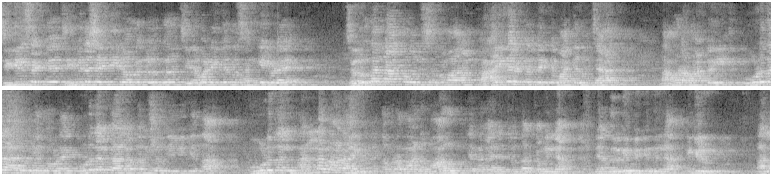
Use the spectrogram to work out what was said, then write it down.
ചികിത്സയ്ക്ക് ജീവിതശൈലി രോഗങ്ങൾക്ക് ചിലവഴിക്കുന്ന സംഖ്യയുടെ ചെറുതല്ലാത്ത ഒരു ശതമാനം കായിക രംഗത്തേക്ക് മാറ്റി നിർച്ചാൽ നമ്മുടെ നാട്ടിൽ കൂടുതൽ ആരോഗ്യത്തോടെ കൂടുതൽ കാലം മനുഷ്യർ ജീവിക്കുന്ന കൂടുതൽ നല്ല നാടായി നമ്മുടെ നാട് മാറും എന്ന കാര്യത്തിൽ തർക്കമില്ല. ഞാൻ ദീർഘിപ്പിക്കുന്നില്ല. എങ്കിലും നല്ല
